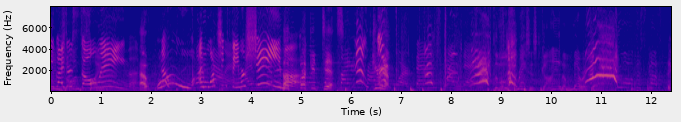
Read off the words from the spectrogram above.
You guys are so fire. lame! Out. No! I'm watching Fame or Shame! Tough fucking tits. No! Give it up. The most racist guy in America. Ah! You all disgust me.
